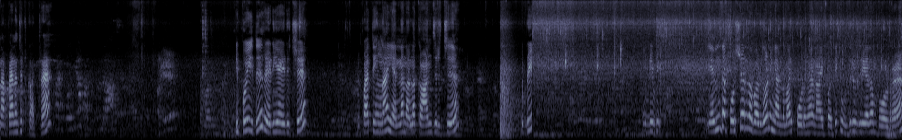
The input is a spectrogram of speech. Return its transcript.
நான் பிணைஞ்சிட்டு காட்டுறேன். இப்போ இது ரெடி ஆயிடுச்சு. இப்போ பார்த்தீங்கன்னா எண்ணெய் நல்லா காஞ்சிருச்சு. இப்படி இப்படி இப்படி. எந்த பொசிஷனில் வருதோ நீங்கள் அந்த மாதிரி போடுங்க. நான் இப்போதைக்கு உதிரி உதிரியாக தான் போடுறேன்.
